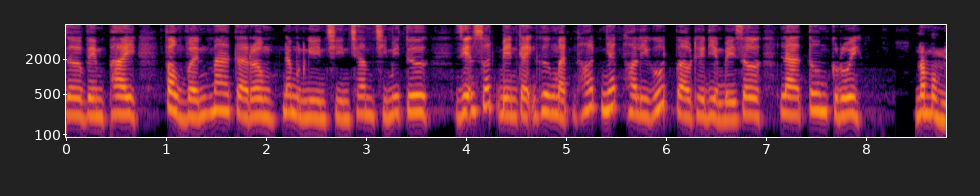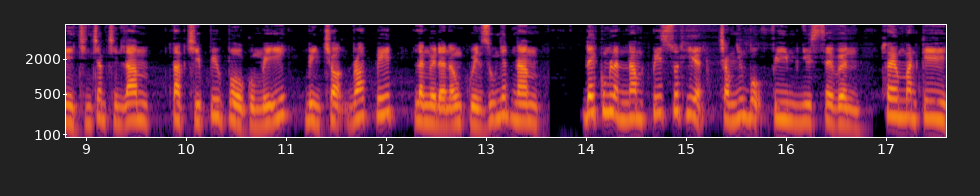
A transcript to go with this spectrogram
the Vampire, phỏng vấn ma cà rồng năm 1994, diễn xuất bên cạnh gương mặt hot nhất Hollywood vào thời điểm bấy giờ là Tom Cruise. Năm 1995, tạp chí People của Mỹ bình chọn Brad Pitt là người đàn ông quyến rũ nhất năm. Đây cũng là năm Pitt xuất hiện trong những bộ phim như Seven, Twelve Monkey,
